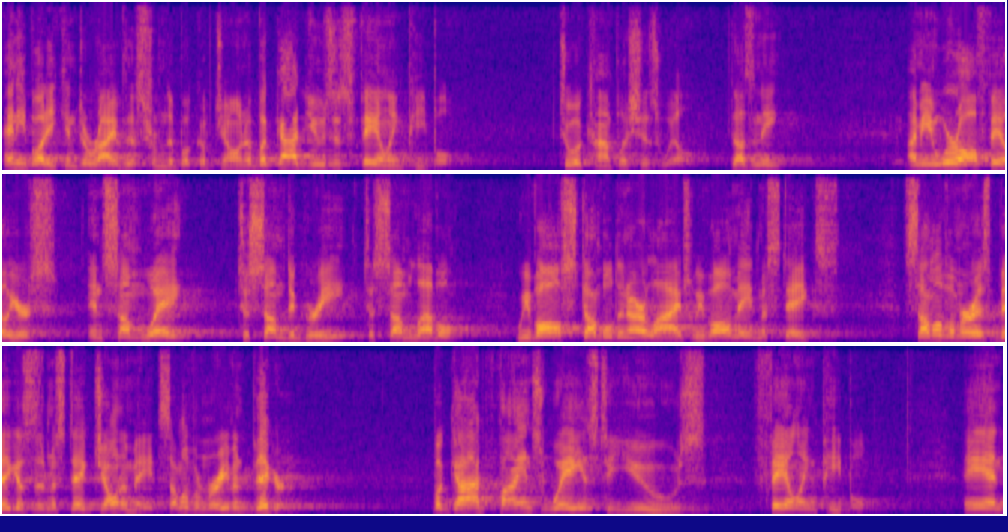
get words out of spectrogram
Anybody can derive this from the book of Jonah, but God uses failing people to accomplish his will, doesn't he? I mean, we're all failures in some way, to some degree, to some level. We've all stumbled in our lives, we've all made mistakes. Some of them are as big as the mistake Jonah made, some of them are even bigger. But God finds ways to use failing people. And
